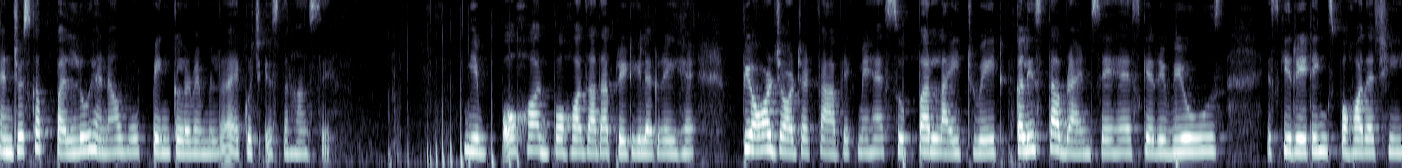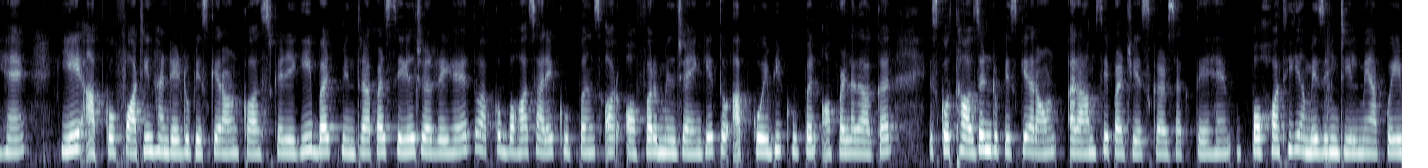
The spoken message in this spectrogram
एंड जो इसका पल्लू है ना, वो पिंक कलर में मिल रहा है, कुछ इस तरह से। ये बहुत बहुत ज़्यादा प्रिटी लग रही है। प्योर जॉर्जेट फैब्रिक में है, सुपर लाइट वेट कलिस्ता ब्रांड से है। इसके रिव्यूज़ इसकी रेटिंग्स बहुत अच्छी हैं। ये आपको फोर्टीन हंड्रेड रुपीज़ के अराउंड कॉस्ट करेगी बट मिंत्रा पर सेल चल रही है तो आपको बहुत सारे कूपन्स और ऑफ़र मिल जाएँगे। तो आप कोई भी कूपन ऑफ़र लगाकर इसको थाउज़ेंड रुपीज़ के अराउंड आराम से परचेज़ कर सकते हैं। बहुत ही अमेजिंग डील में आपको ये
